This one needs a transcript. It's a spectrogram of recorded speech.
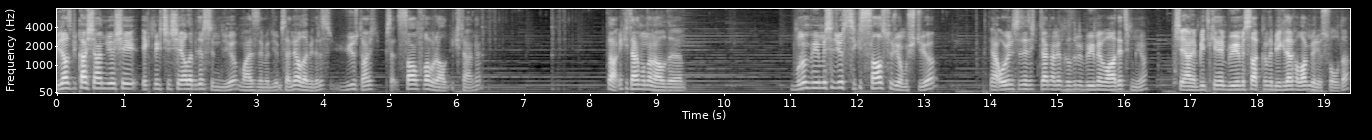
biraz birkaç tane diyor şey ekmek için şey alabilirsin diyor malzeme diyor. Mesela ne alabiliriz? 100 tane mesela sunflower al iki tane. Tamam iki tane bundan aldım. Bunun büyümesi diyor 8 saat sürüyormuş diyor. Yani oyun size cidden hani hızlı bir büyüme vaat etmiyor. Şey yani bitkinin büyümesi hakkında bilgiler falan veriyor solda.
